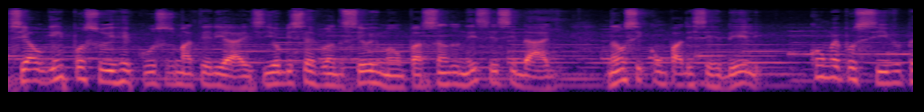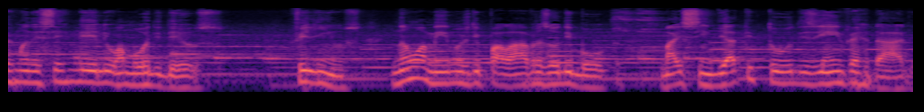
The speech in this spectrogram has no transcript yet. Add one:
Se alguém possui recursos materiais e observando seu irmão passando necessidade, não se compadecer dele, como é possível permanecer nele o amor de Deus? Filhinhos, não amemos de palavras ou de boca, mas sim de atitudes e em verdade.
